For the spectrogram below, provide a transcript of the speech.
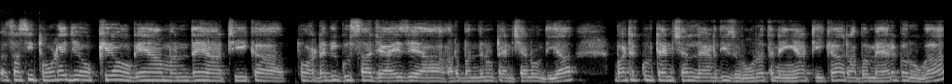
ਬਸ ਅਸੀਂ ਥੋੜੇ ਜਿਹਾ ਔਖੇ ਹੋ ਗਏ ਆ ਮੰਨਦੇ ਆ ਠੀਕ ਆ, ਤੁਹਾਡਾ ਵੀ ਗੁੱਸਾ ਜਾਇਜ਼ ਆ, ਹਰ ਬੰਦੇ ਨੂੰ ਟੈਨਸ਼ਨ ਹੁੰਦੀ ਆ ਬਟ ਕੋਈ ਟੈਨਸ਼ਨ ਲੈਣ ਦੀ ਜ਼ਰੂਰਤ ਨਹੀਂ ਆ, ਠੀਕ ਆ, ਰੱਬ ਮਿਹਰ ਕਰੂਗਾ।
